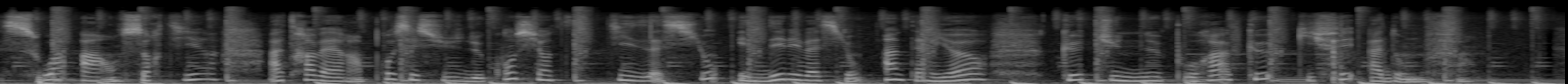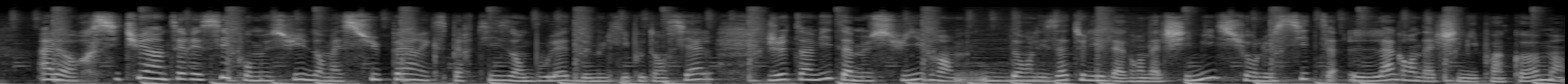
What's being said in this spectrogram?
soit à en sortir à travers un processus de conscientisation et d'élévation intérieure que tu ne pourras que kiffer à donf. Alors, si tu es intéressé pour me suivre dans ma super expertise en boulettes de multipotentiel, je t'invite à me suivre dans les ateliers de la grande alchimie sur le site lagrandealchimie.com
